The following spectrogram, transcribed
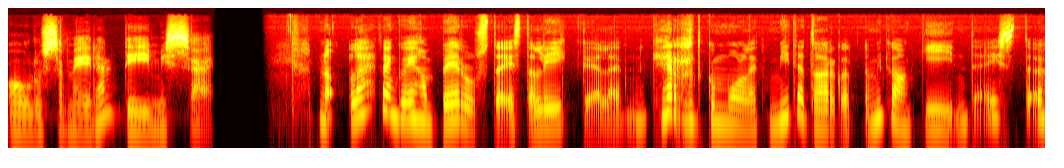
Oulussa meidän tiimissä. No lähdetäänkö ihan perusteista liikkeelle? Kerrotko mulle, että mitä tarkoittaa, mikä on kiinteistö?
